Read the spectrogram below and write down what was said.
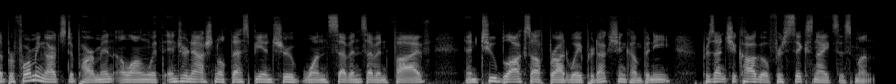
The Performing Arts Department, along with International Thespian Troupe 1775 and Two Blocks Off Broadway Production Company, present Chicago for six nights this month.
